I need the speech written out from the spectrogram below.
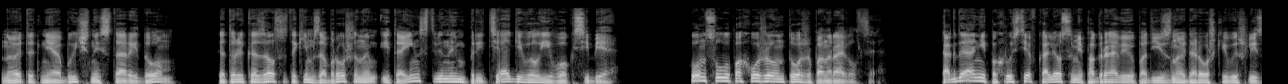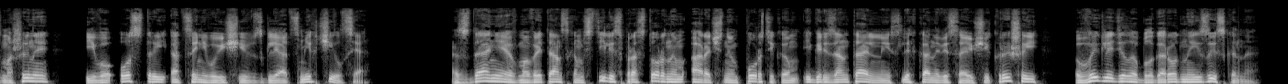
Но этот необычный старый дом, который казался таким заброшенным и таинственным, притягивал его к себе. Консулу, похоже, он тоже понравился. Когда они, похрустев колесами по гравию подъездной дорожки, вышли из машины, его острый, оценивающий взгляд смягчился. Здание в мавританском стиле с просторным арочным портиком и горизонтальной, слегка нависающей крышей выглядело благородно изысканно,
